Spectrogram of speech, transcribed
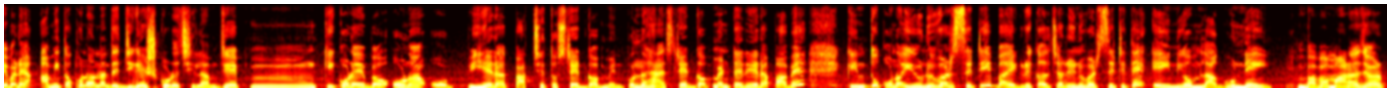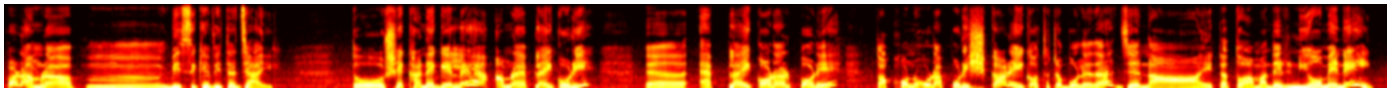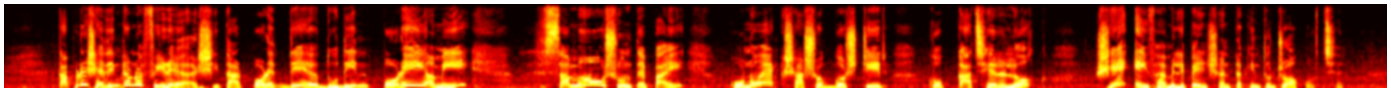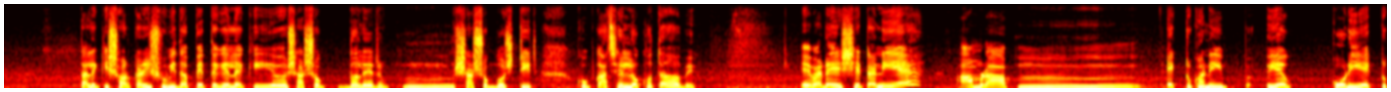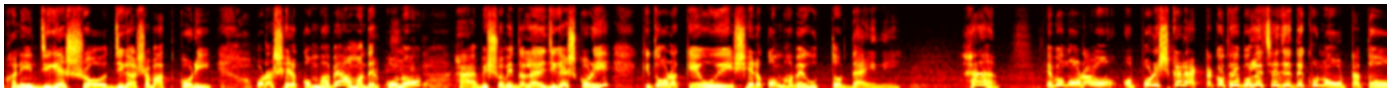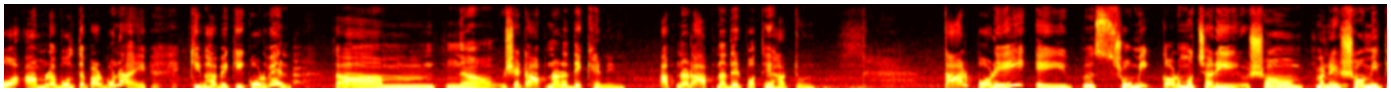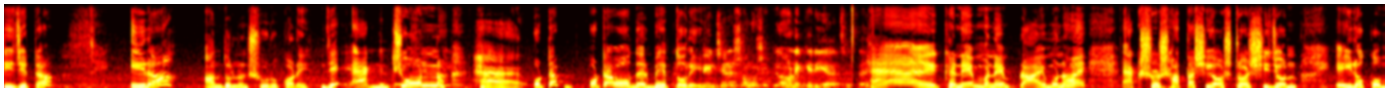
এবারে আমি তখন ওনাদের জিজ্ঞেস করেছিলাম যে কি করে ওরা, ও, ইয়েরা পাচ্ছে তো স্টেট গভর্নমেন্ট বলল হ্যাঁ স্টেট গভর্নমেন্টের এরা পাবে, কিন্তু কোনো ইউনিভার্সিটি বা এগ্রিকালচার ইউনিভার্সিটিতে এই নিয়ম লাগু নেই। বাবা মারা যাওয়ার পর আমরা বিসিকেভিতে যাই। তো সেখানে গেলে আমরা অ্যাপ্লাই করি। অ্যাপ্লাই করার পরে তখন ওরা পরিষ্কার এই কথাটা বলে দেয় যে, না, এটা তো আমাদের নিয়মে নেই। তারপরে সেদিনকে আমরা ফিরে আসি। তারপরের দুদিন পরেই আমি সামহাও শুনতে পাই, কোনো এক শাসক গোষ্ঠীর খুব কাছের লোক, সে এই ফ্যামিলি পেনশনটা কিন্তু ড্র করছে। তাহলে কি সরকারি সুবিধা পেতে গেলে কি শাসক দলের শাসক গোষ্ঠীর খুব কাছের লোক হতে হবে? এবারে সেটা নিয়ে আমরা একটুখানি ইয়ে করি, একটুখানি জিজ্ঞেস, জিজ্ঞাসাবাদ করি। ওরা সেরকমভাবে আমাদের কোনো হ্যাঁ বিশ্ববিদ্যালয়ে জিজ্ঞেস করি, কিন্তু ওরা কেউই সেরকমভাবে উত্তর দেয়নি। হ্যাঁ এবং ওরাও পরিষ্কার একটা কথাই বলেছে যে, দেখুন, ওটা তো আমরা বলতে পারব না কীভাবে কি করবেন? তা সেটা আপনারা দেখে নিন। আপনারা আপনাদের পথে হাঁটুন। তারপরেই এই শ্রমিক কর্মচারী মানে সমিতি যেটা এরা আন্দোলন শুরু করে যে একজন হ্যাঁ ওটা ওটা ওদের ভেতরে। সমস্যা কি অনেকেরই আছে হ্যাঁ এখানে মানে প্রায় মনে হয় একশো সাতাশি অষ্টআশি জন এই রকম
